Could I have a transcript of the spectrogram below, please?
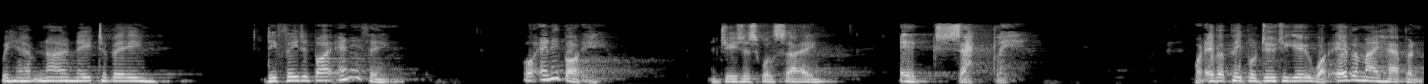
we have no need to be defeated by anything or anybody. And Jesus will say, exactly. Whatever people do to you, whatever may happen,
